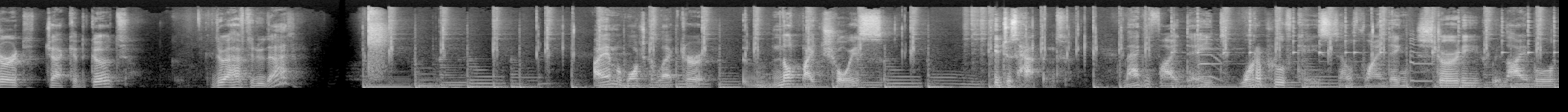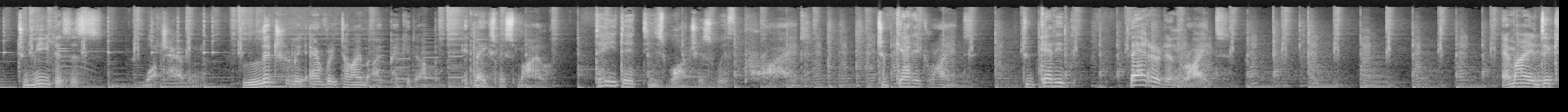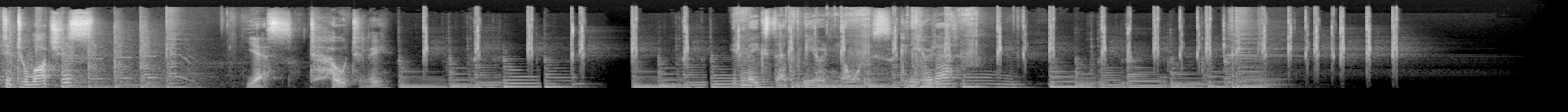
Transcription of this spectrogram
shirt, jacket, good. Do I have to do that? I am a watch collector, not by choice. It just happened. Magnified date, waterproof case, self-winding, sturdy, reliable. To me, this is watch heaven. Literally every time I pick it up, it makes me smile. They did these watches with pride. To get it right. To get it better than right. Am I addicted to watches? Yes, totally. It makes that weird noise. Can you hear that?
